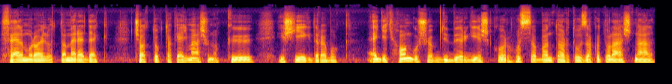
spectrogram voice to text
Felmorajlott a meredek, csattogtak egymáson a kő és jégdarabok. Egy-egy hangosabb dübörgéskor, hosszabban tartó zakatolásnál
